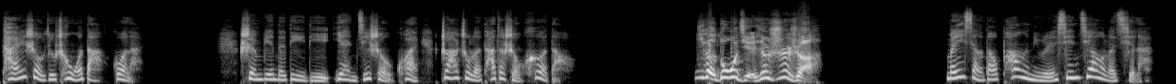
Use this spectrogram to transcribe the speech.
抬手就冲我打过来。身边的弟弟眼疾手快，抓住了她的手，喝道：“你敢动我姐姐试试？”没想到胖女人先叫了起来：“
